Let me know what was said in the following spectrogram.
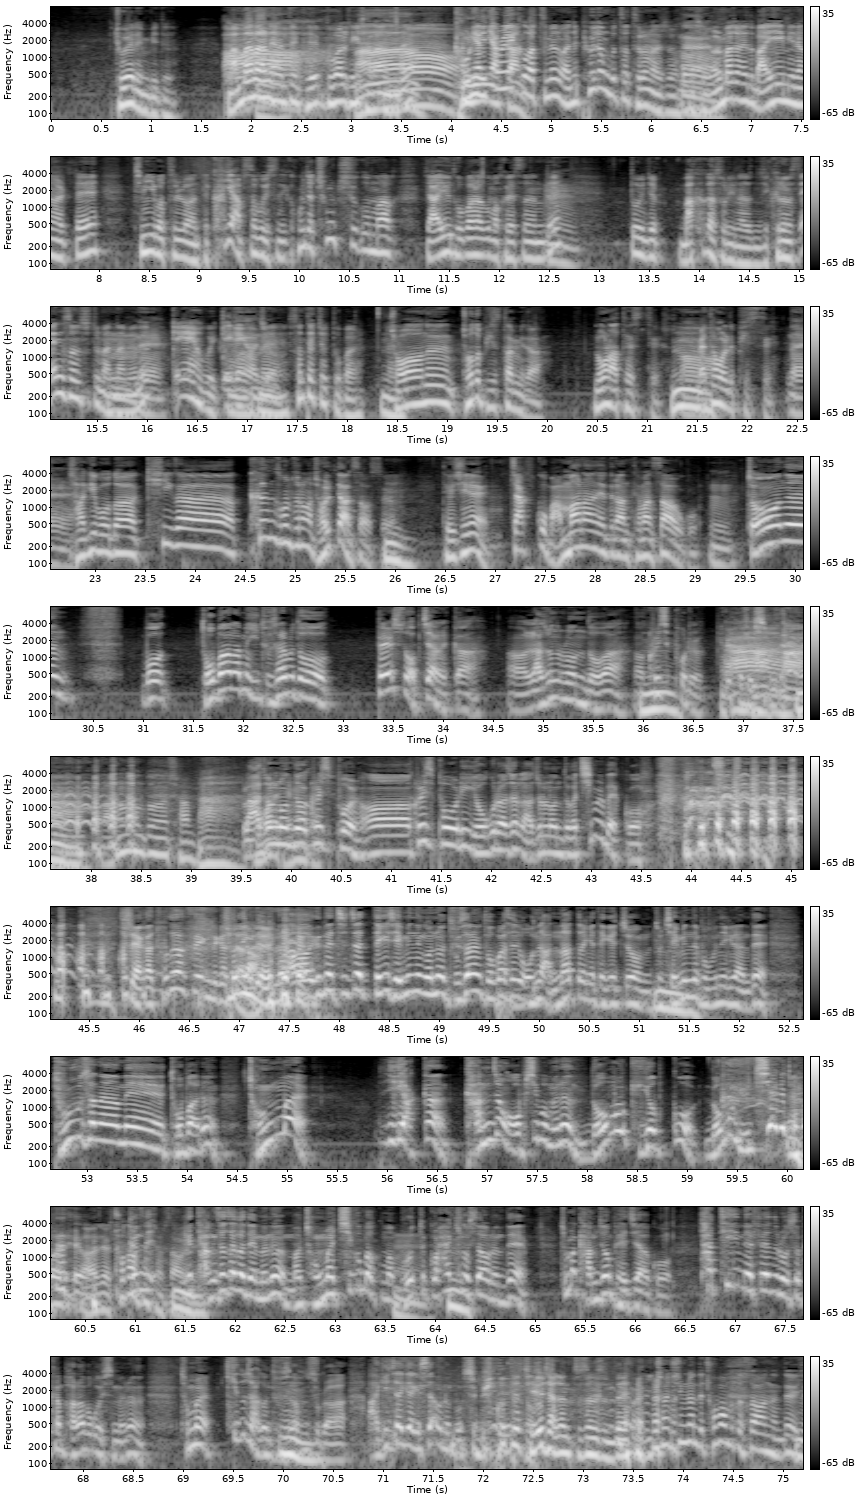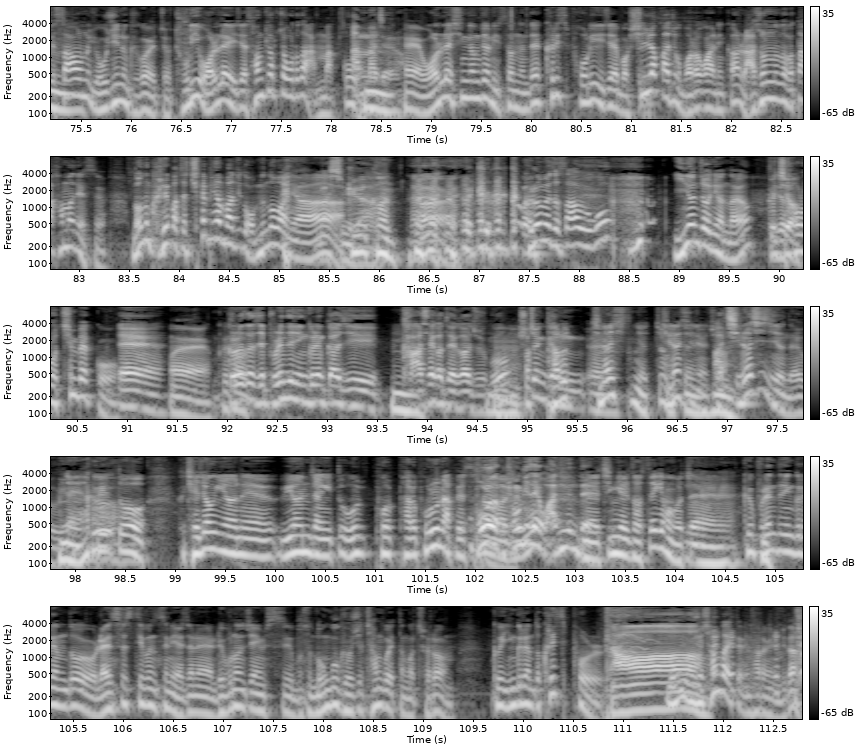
조엘 엠비드. 만만한 애한테 배- 도발을 되게 아. 잘하는데 아. 본인이 쫄릴. 것 같으면 완전 표정부터 드러나죠. 네. 그래서 얼마 전에도 마이애미랑 할 때 지미 버틀러한테 크게 앞서고 있으니까 혼자 춤추고 막 야유 도발하고 막 그랬었는데 음. 또 이제 마크 가솔이라든지 그런 센 선수들 만나면 음, 은 네. 깨갱하고 있고 깨갱하죠. 네, 선택적 도발. 네. 저는 저도 비슷합니다. 론 아테스트, 음. 메타월드 피스. 네. 자기보다 키가 큰 선수랑은 절대 안 싸웠어요. 음. 대신에 작고 만만한 애들한테만 싸우고. 음. 저는 뭐 도발하면 이 두 사람을 더 뺄 수 없지 않을까. 어, 라존 론도와 어, 음. 크리스 폴을 꼽고 아, 싶습니다. 라존 론도는 참. 아, 라존 론도와. 크리스 폴. 어, 크리스 폴이 욕을 하자 라존 론도가 침을 뱉고. 진짜 약간 초등학생들 같잖아. 초딩들. 아, 근데 진짜 되게 재밌는 거는 두 사람의 도발 사실 오늘 안 나왔다는 게 되게 좀, 좀 음. 재밌는 부분이긴 한데 두 사람의 도발은 정말 이게 약간 감정 없이 보면은 너무 귀엽고 너무 유치하게 도발을 해요. 맞아요. 초등학생처럼 싸우는. 이게 당사자가 되면은 막 정말 치고받고 막 음. 물어뜯고 핥히고 음. 싸우는데 정말 감정 배제하고 타 팀의 팬으로서 그냥 바라보고 있으면은 정말 키도 작은 두 음. 선수가 아기자기하게 싸우는 모습이 코트 제일 작은 두 선수인데 2010년대 초반부터 싸웠는데 이제 음. 싸우는 요지는 그거였죠. 둘이 원래 이제 성격적으로도 안 맞고 안 맞아요. 예, 원래 신경전이 있었는데 크리스 폴이 이제 뭐 실력 가지고 뭐라고 하니까 라존 론도가 딱 한마디 했어요. 너는 그래봤자 챔피언 반지도 없는 놈 아니야. 맞습니다. 그건 예. 그러면서 싸우고 2년 전이었나요? 그쵸. 서로 침 뱉고. 예. 예, 그래서 그러다 이제 브랜든 잉그램까지 음. 가세가 돼가지고 음. 출전 바로 경 지난 예. 시즌이었죠. 지난 그때. 시즌이었죠. 아 음. 지난 시즌이었나요? 그게? 네, 그- 하필 또그 재정위원회 위원장이 또 올- 보- 바로 보는 앞에서 보는 경기장에 왔는데. 네, 징계를 더 세게 먹었죠. 네. 그 브랜든 잉그램도 랜스 스티븐슨이 예전에 르브론 제임스 무슨 농구 교실 참가했던 것처럼 그 잉그램도 크리스 폴 농구 아. 교실 참가했다는 사람입니다.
